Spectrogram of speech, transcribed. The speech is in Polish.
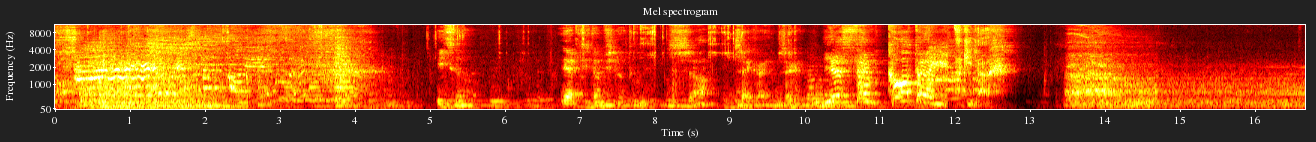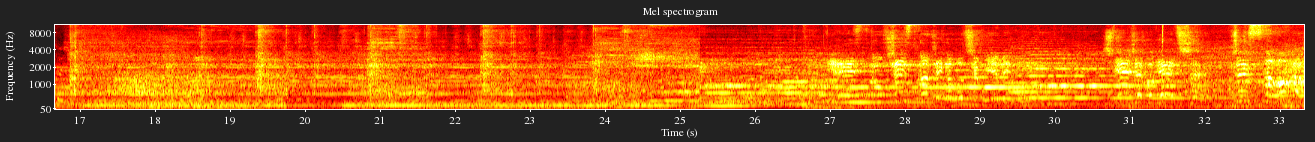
I co? Jak ci tam w środku? Co? Czekaj, czekaj. Jestem kotem! W kinach. Potrzebujemy. Świeże powietrze, czysta woda,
